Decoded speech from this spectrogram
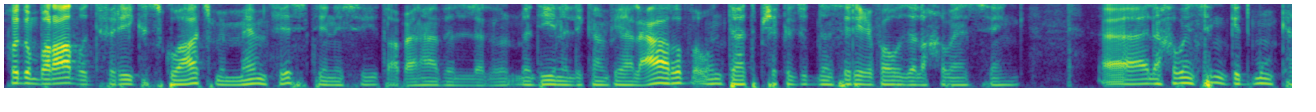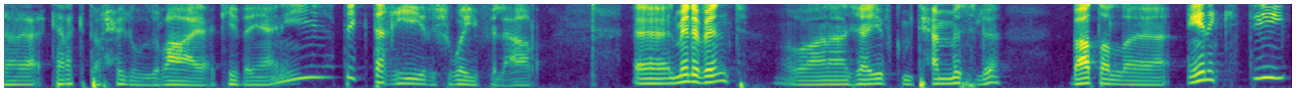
خذوا مباراة ضد فريق سكواتش من ممفيس تينيسي. طبعا هذا ال- المدينة اللي كان فيها العارض وانتهت بشكل جدا سريع فوز الأخوين سينج آه الأخوين سينج يقدمون ك- character حلو رائع كذا يعني يعطيك تغيير شوي في العرض آه ال main event وأنا شايفك متحمس له. بطل إنكس تي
